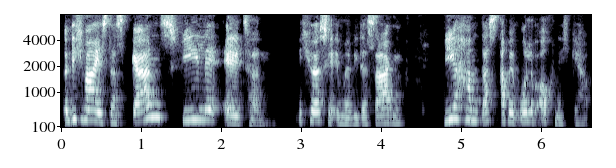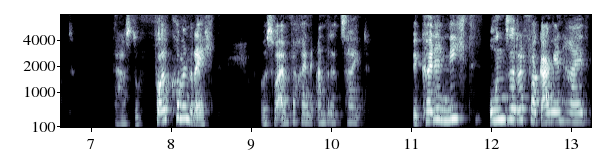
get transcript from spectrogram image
Und ich weiß, dass ganz viele Eltern, ich höre es ja immer wieder sagen, wir haben das aber im Urlaub auch nicht gehabt. Da hast du vollkommen recht. Aber es war einfach eine andere Zeit. Wir können nicht unsere Vergangenheit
